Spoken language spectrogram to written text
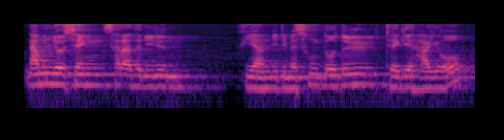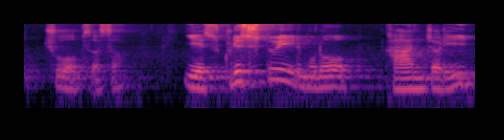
남은 여생 살아드리는 귀한 믿음의 성도들 되게 하여 주옵소서. 예수 그리스도의 이름으로 간절히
